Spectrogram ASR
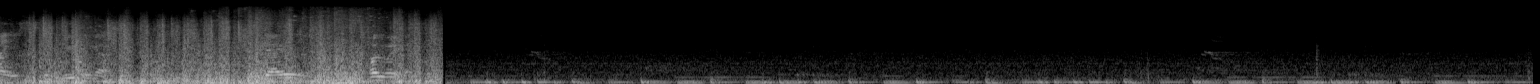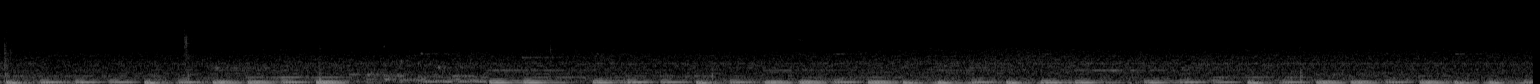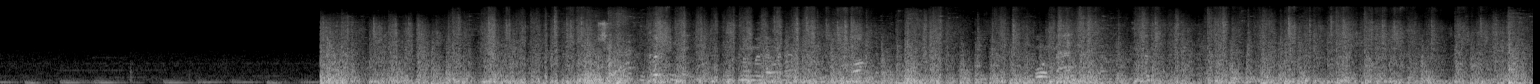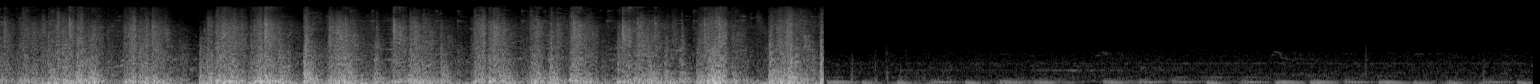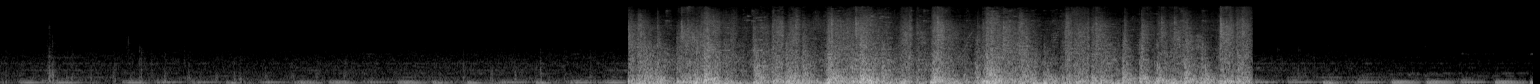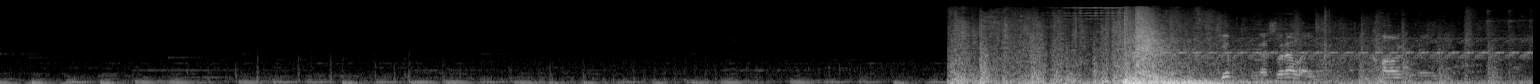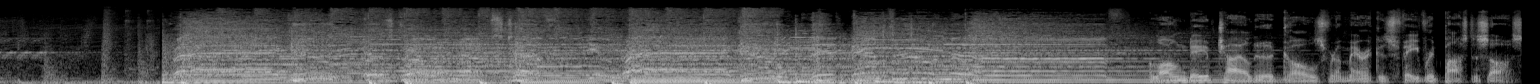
guy is just using us. The guy how do I can cook me. Remember that one? Four matches. Yep, that's what I like. A long day of childhood calls for America's favorite pasta sauce.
